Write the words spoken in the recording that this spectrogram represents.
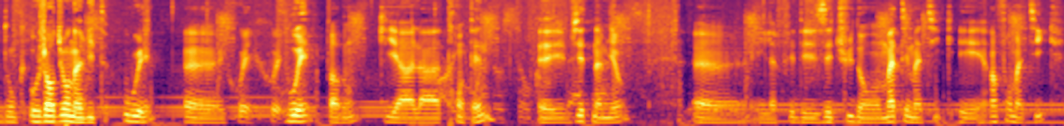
Donc aujourd'hui on invite Houé, euh. Houé, pardon, qui a la trentaine, est vietnamien. Euh, il a fait des études en mathématiques et informatique.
